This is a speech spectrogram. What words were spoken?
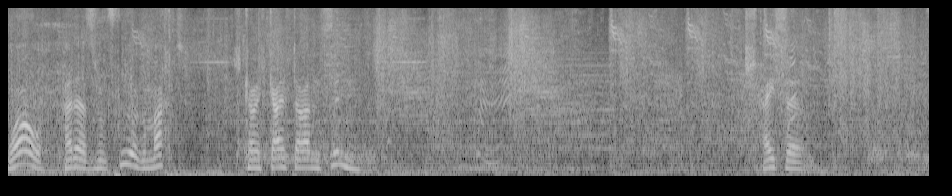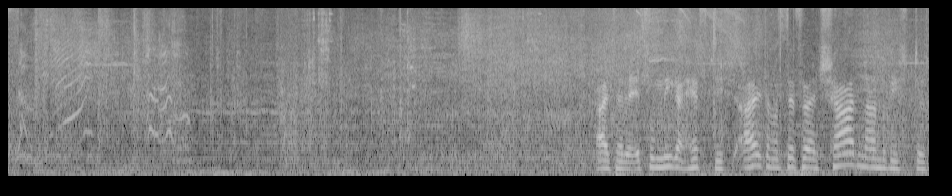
Wow, hat er das schon früher gemacht? Ich kann mich gar nicht daran finden. Scheiße. Alter, der ist so mega heftig. Alter, was der für einen Schaden anrichtet.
